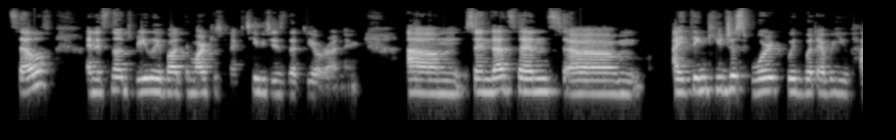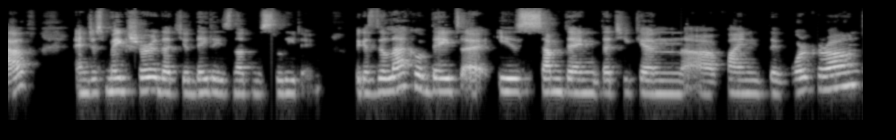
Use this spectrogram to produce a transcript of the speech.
itself, and it's not really about the marketing activities that you're running. Um, so in that sense, um, I think you just work with whatever you have and just make sure that your data is not misleading because the lack of data is something that you can uh, find the workaround.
